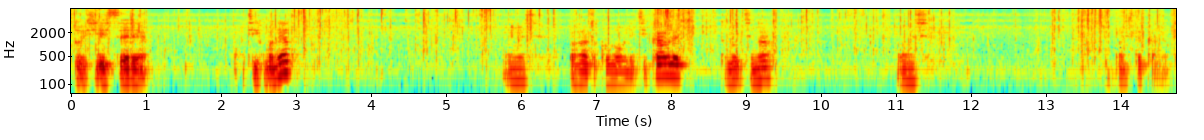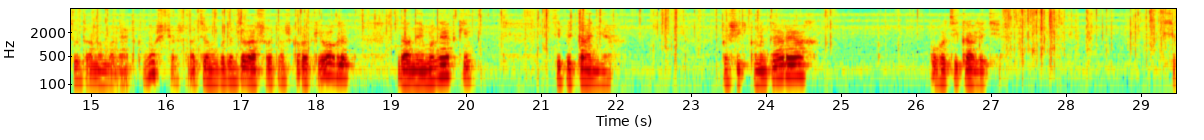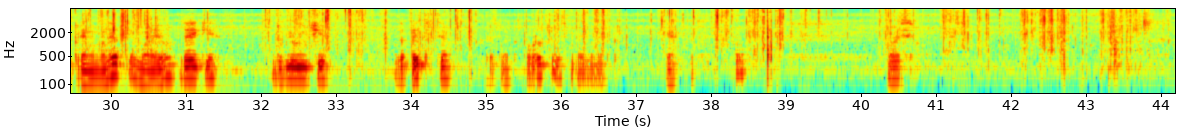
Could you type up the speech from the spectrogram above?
Тобто є серія цих монет. Ось, багато кого вони цікавлять, тому ціна ось Ось така на цю дану монетку. Ну що ж, на цьому будемо завершувати наш короткий огляд даної монетки. Ці питання пишіть в коментарях. Кого цікавлять якісь окремі монетки, маю деякі дублюючі. Запитуйте. Кстати, вона тут поворочилась моя монетка. От. Ось.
